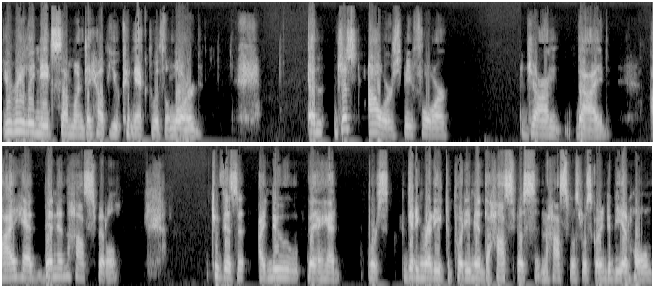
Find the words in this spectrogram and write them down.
you really need someone to help you connect with the lord and just hours before John died, I had been in the hospital to visit. I knew they had were getting ready to put him into hospice, and the hospice was going to be at home.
